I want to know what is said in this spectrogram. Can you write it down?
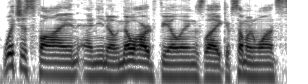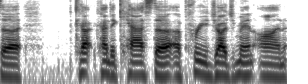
which is fine. And, you know, no hard feelings. Like if someone wants to kind of cast a, a prejudgment on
